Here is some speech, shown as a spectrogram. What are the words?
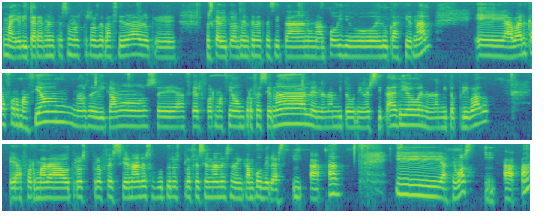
mayoritariamente son los perros de la ciudad los que, los que habitualmente necesitan un apoyo educacional. Eh, abarca formación, nos dedicamos eh, a hacer formación profesional en el ámbito universitario, en el ámbito privado, eh, a formar a otros profesionales o futuros profesionales en el campo de las IAA. Y hacemos IAA,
